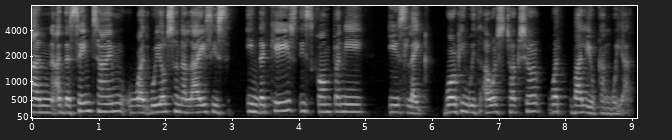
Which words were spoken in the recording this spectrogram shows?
And at the same time, what we also analyze is in the case this company is like working with our structure, what value can we add?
